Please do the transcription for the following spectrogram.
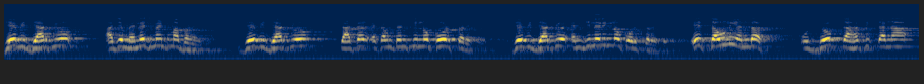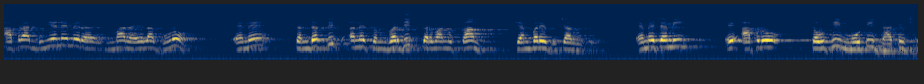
જે વિદ્યાર્થીઓ આજે મેનેજમેન્ટમાં ભણે છે, જે વિદ્યાર્થીઓ ચાર્ટર એકાઉન્ટન્સીનો કોર્સ કરે છે, જે વિદ્યાર્થીઓ એન્જિનિયરિંગનો કોર્સ કરે છે, એ સૌની અંદર ઉદ્યોગ સાહસિકતાના આપણા ડીએનએ માં રહેલા ગુણો એને સંરક્ષિત અને સંવર્ધિત કરવાનું કામ ચેમ્બરે વિચારવું જોઈએ. એમએસએમઈ એ આપણું સૌથી મોટી ધાતી છે,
